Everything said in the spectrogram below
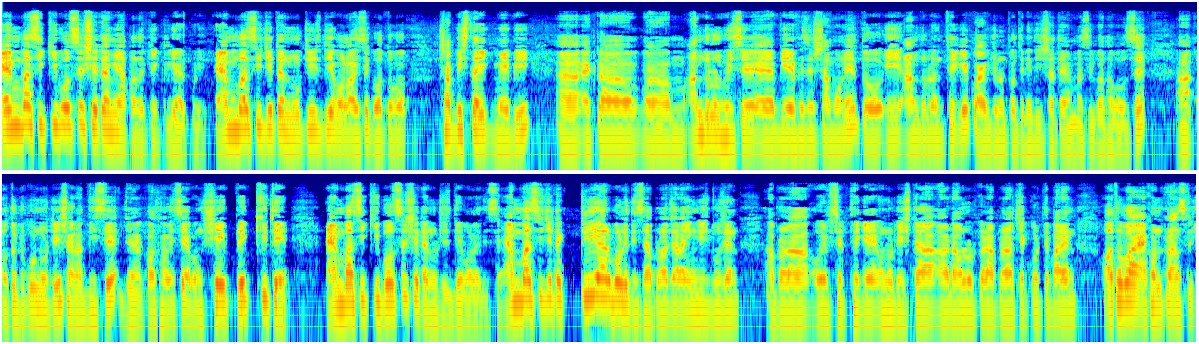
এম্বাসি কি বলছে সেটা আমি আপনাদেরকে ক্লিয়ার করি। এম্বাসি যেটা নোটিশ দিয়ে বলা হয়েছে, গত ছাব্বিশ তারিখ মেবি একটা আন্দোলন হয়েছে বিএফএস এর সামনে। তো এই আন্দোলন থেকে কয়েকজন প্রতিনিধির সাথে এম্বাসি কথা বলছে। অতটুকু নোটিশ এরা দিছে যে কথা হয়েছে এবং সেই প্রেক্ষিতে এম্বাসি কি বলছে সেটা নোটিশ দিয়ে বলা দিচ্ছে এম্বাসি যেটা ক্লিয়ার বলে দিচ্ছে আপনারা যারা ইংলিশ বুঝেন, আপনারা ওয়েবসাইট থেকে নোটিশটা ডাউনলোড করে আপনারা চেক করতে পারেন, অথবা এখন ট্রান্সলেট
